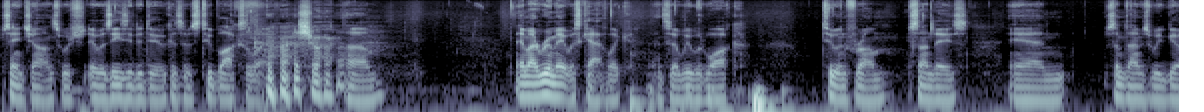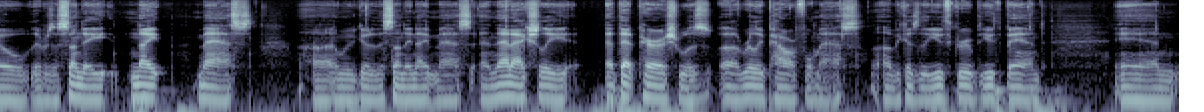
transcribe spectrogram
St. John's, which it was easy to do because it was two blocks away. sure. Um, and my roommate was Catholic, and so we would walk to and from Sundays, and sometimes we'd go. There was a Sunday night mass, uh, and we would go to the Sunday night mass, and that actually at that parish was a really powerful mass uh, because of the youth group, the youth band, and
